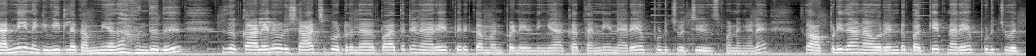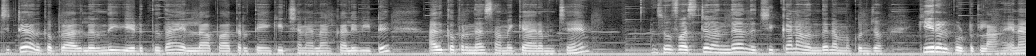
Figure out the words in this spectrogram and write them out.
தண்ணி இன்றைக்கி வீட்டில் கம்மியாக தான் வந்தது. ஸோ காலையில் ஒரு ஷார்ட்ஸ் போட்டிருந்தேன். அதை பார்த்துட்டு நிறைய பேர் கமெண்ட் பண்ணியிருந்தீங்க. அக்கா தண்ணி நிறைய பிடிச்சி வச்சு யூஸ் பண்ணுங்கன்னு. ஸோ அப்படி தான் நான் ஒரு ரெண்டு பக்கெட் நிறைய பிடிச்சி வச்சுட்டு அதுக்கப்புறம் அதுலேருந்து எடுத்து தான் எல்லா பாத்திரத்தையும் கிச்சன் எல்லாம் கழுவிட்டு அதுக்கப்புறம் தான் சமைக்க ஆரம்பித்தேன் ஸோ ஃபஸ்ட்டு வந்து அந்த சிக்கனை வந்து நம்ம கொஞ்சம் கீரல் போட்டுக்கலாம். ஏன்னா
